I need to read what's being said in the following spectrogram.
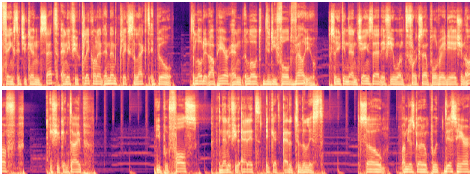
things that you can set. And if you click on it and then click select, it will load it up here and load the default value. So you can then change that if you want, for example, radiation off. If you can type, you put false, and then if you edit, it gets added to the list. So I'm just going to put this here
